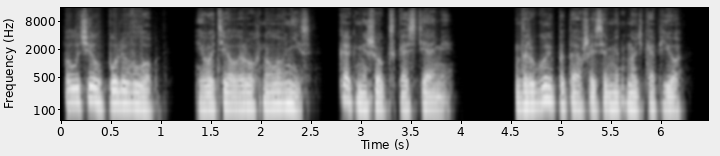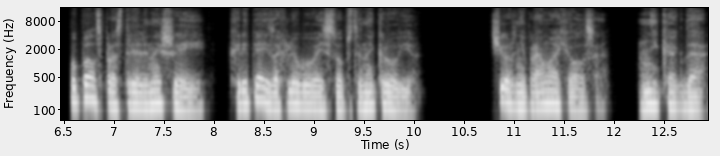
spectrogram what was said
получил пулю в лоб. Его тело рухнуло вниз, как мешок с костями. Другой, пытавшийся метнуть копье, упал с простреленной шеей, хрипя и захлебываясь собственной кровью. Чёр не промахивался. Никогда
